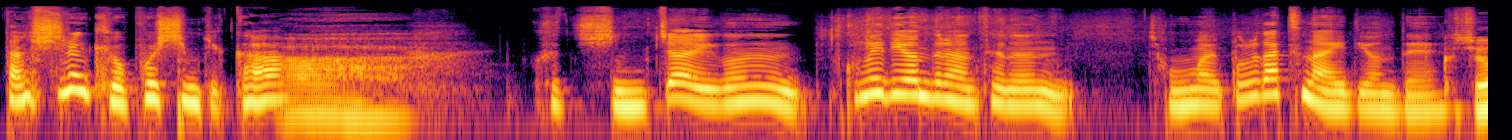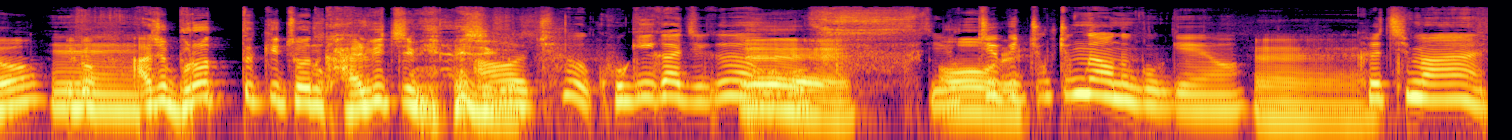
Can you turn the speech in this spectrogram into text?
당신은 교포십니까? 아, 그 진짜 이건 코미디언들한테는 정말 꿀 같은 아이디어인데. 그죠? 예. 이거 아주 물어뜯기 좋은 갈비찜이에요, 지금. 아우 최고 고기가 지금 네. 우프, 육즙이 어, 쭉쭉 나오는 고기예요. 예. 그렇지만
